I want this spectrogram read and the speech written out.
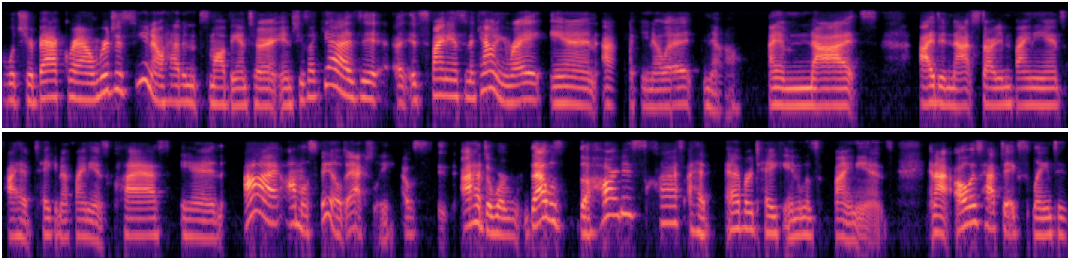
what's your background? We're just, you know, having small banter." And she's like, "Yeah, is it uh, it's finance and accounting, right?" And I'm like, "You know what? No. I am not I did not start in finance. I have taken a finance class and I almost failed actually. I was I had to work that was the hardest class I have ever taken was finance. And I always have to explain to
